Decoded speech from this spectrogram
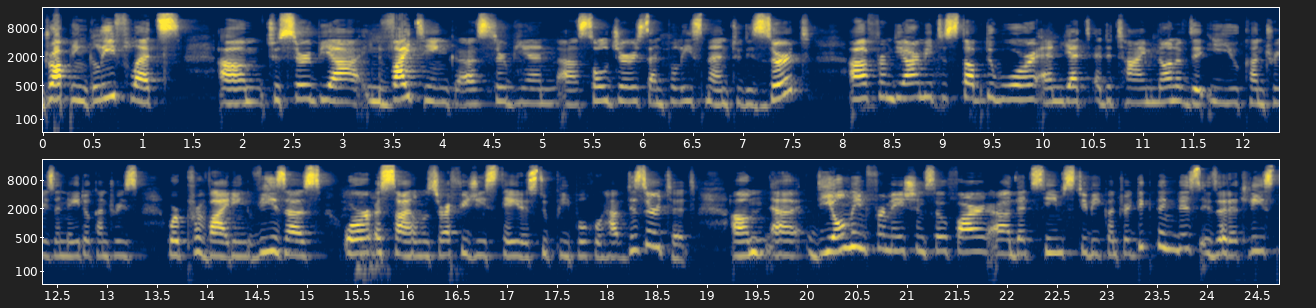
dropping leaflets um, to Serbia, inviting uh, Serbian uh, soldiers and policemen to desert uh, from the army to stop the war. And yet, at the time, none of the EU countries and NATO countries were providing visas or asylum or refugee status to people who have deserted. Um, uh, the only information so far uh, that seems to be contradicting this is that at least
